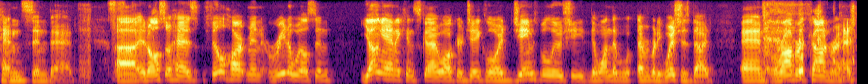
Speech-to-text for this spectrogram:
and Sinbad. Uh, it also has Phil Hartman, Rita Wilson, young Anakin Skywalker, Jake Lloyd, James Belushi, the one that w- everybody wishes died, and Robert Conrad.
